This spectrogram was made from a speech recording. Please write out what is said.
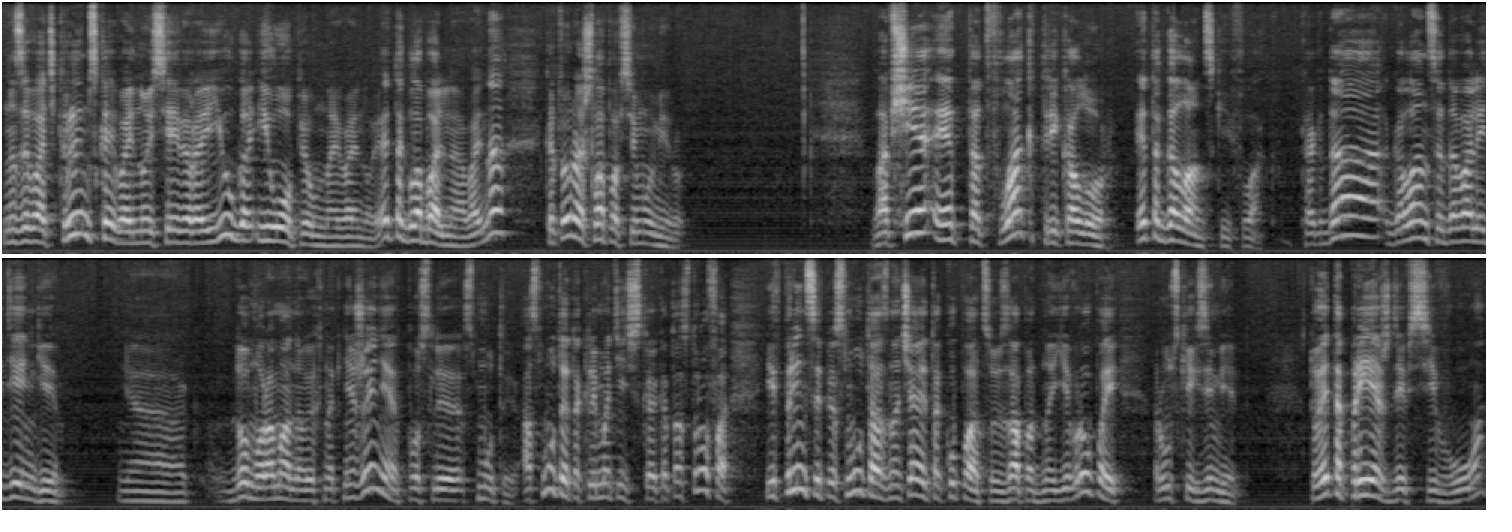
называть Крымской, войной севера и юга и опиумной войной. Это глобальная война, которая шла по всему миру. Вообще этот флаг триколор, это голландский флаг. Когда голландцы давали деньги дому Романовых на княжение после смуты. А смута это климатическая катастрофа. И в принципе смута означает оккупацию Западной Европой русских земель. То это прежде всего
